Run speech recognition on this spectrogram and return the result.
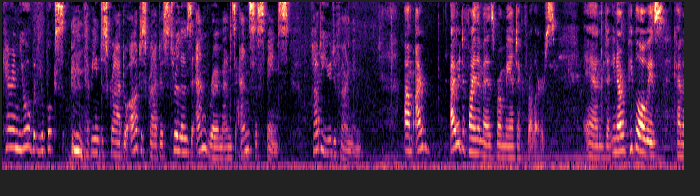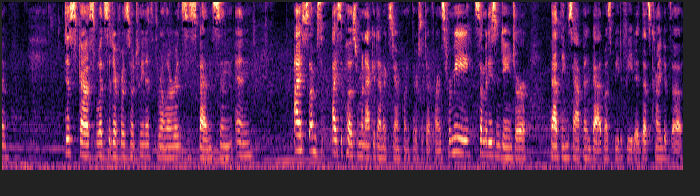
Karen, your your books have been described or are described as thrillers and romance and suspense. How do you define them? Um, I I would define them as romantic thrillers, and you know people always kind of discuss what's the difference between a thriller and suspense, and and I, I'm, I suppose from an academic standpoint, there's a difference. For me, somebody's in danger, bad things happen, bad must be defeated. That's kind of the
